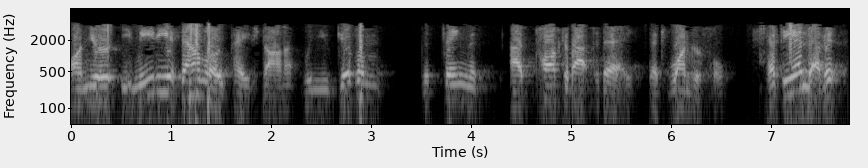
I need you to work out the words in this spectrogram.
on your immediate download page, Donna, when you give them the thing that I've talked about today, that's wonderful. At the end of it,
